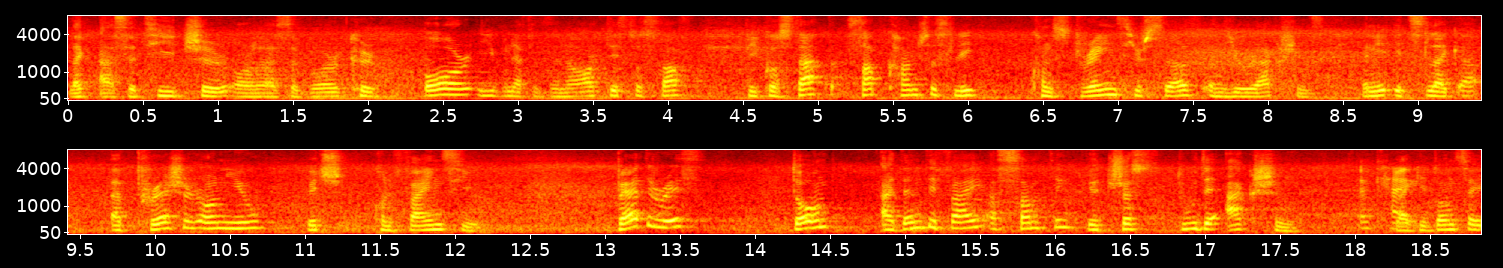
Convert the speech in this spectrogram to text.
like as a teacher or as a worker or even if it's an artist or stuff, because that subconsciously constrains yourself and your actions, and it's like a, a pressure on you which confines you. Better is don't identify as something, you just do the action. okay. Like you don't say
